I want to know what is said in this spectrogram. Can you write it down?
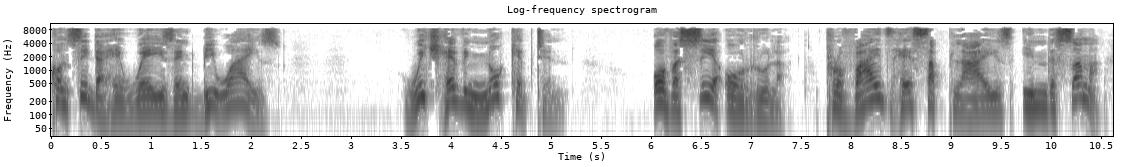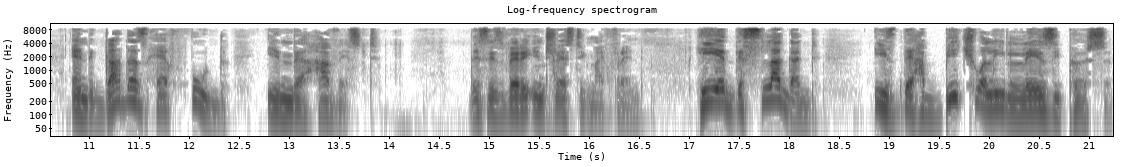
Consider her ways and be wise. Which having no captain, overseer or ruler, provides her supplies in the summer and gathers her food in the harvest. This is very interesting, my friend. Here the sluggard is the habitually lazy person.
